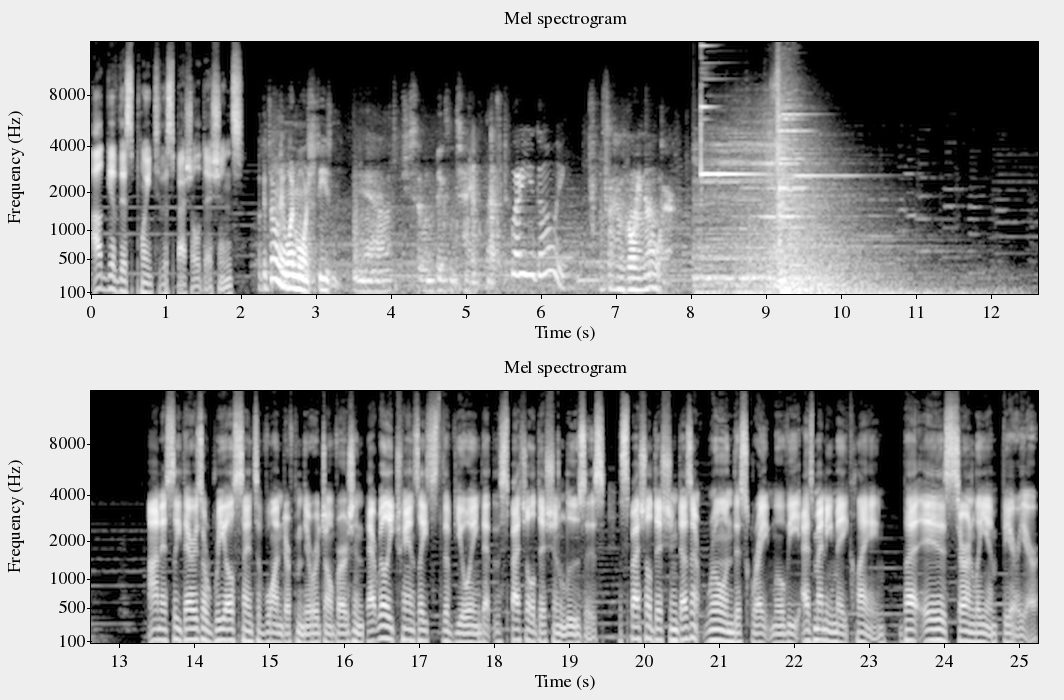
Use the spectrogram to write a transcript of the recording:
I'll give this point to the special editions. Look, it's only one more season. Yeah, that's what she said when Biggs and Tank left. Where are you going? Looks like I'm going nowhere. Honestly, there is a real sense of wonder from the original version that really translates to the viewing that the special edition loses. The special edition doesn't ruin this great movie, as many may claim, but it is certainly inferior.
